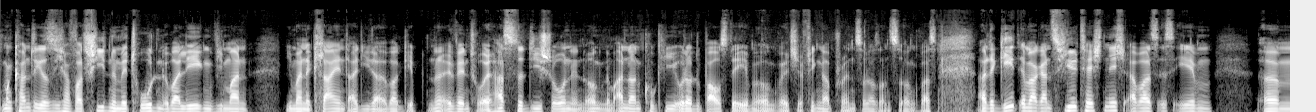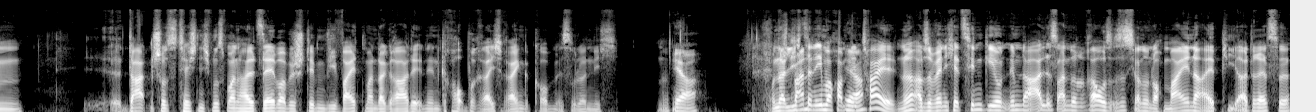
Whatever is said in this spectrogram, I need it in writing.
man könnte ja sich auf verschiedene Methoden überlegen, wie man, wie man eine Client-ID da übergibt. Ne? Eventuell hast du die schon in irgendeinem anderen Cookie oder du baust dir eben irgendwelche Fingerprints oder sonst irgendwas. Also da geht immer ganz viel technisch, aber es ist eben ähm, datenschutztechnisch muss man halt selber bestimmen, wie weit man da gerade in den Graubereich reingekommen ist oder nicht. Ja. Und da liegt dann eben auch am ja. Detail. Ne? Also wenn ich jetzt hingehe und nehme da alles andere raus, es ist ja nur noch meine IP-Adresse.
